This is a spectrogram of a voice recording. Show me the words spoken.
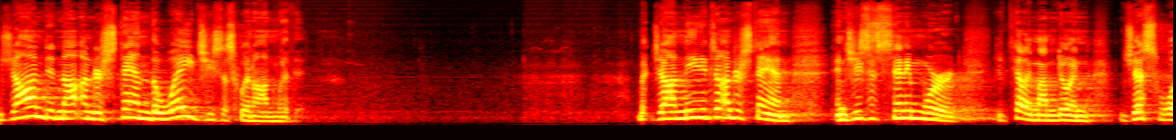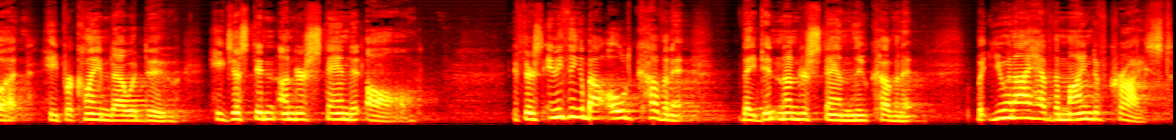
John did not understand the way Jesus went on with it. But John needed to understand, and Jesus sent him word. You tell him I'm doing just what he proclaimed I would do. He just didn't understand it all. If there's anything about old covenant, they didn't understand new covenant. But you and I have the mind of Christ.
